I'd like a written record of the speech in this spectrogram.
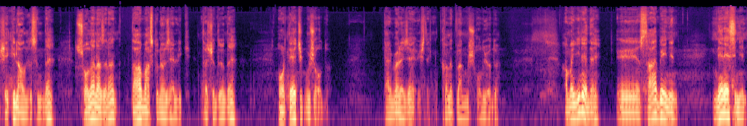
şekil algısında sola nazaran daha baskın özellik taşıdığı da ortaya çıkmış oldu. Yani böylece işte kanıtlanmış oluyordu. Ama yine de e, sağ beynin neresinin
